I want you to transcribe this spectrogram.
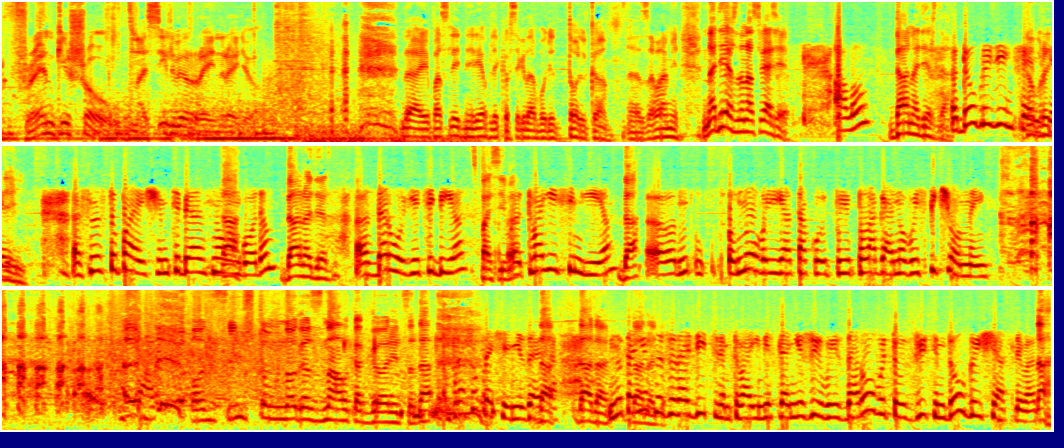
Фрэнки Шоу на Сильвер Рейн Радио. Да, и последняя реплика всегда будет только э, за вами. Надежда на связи. Алло? Да, Надежда. Добрый день, Фрэнки. Добрый день. С наступающим тебя с Новым Да. годом. Да, Надежда. Э, Здоровья тебе. Спасибо. Э, Твоей семье. Да. Новый, я такой полагаю, новоиспеченный. Он слишком много знал, как говорится, да? Прошу прощения за Да, это. да, да, Ну, да, конечно Надя. же, родителям твоим, если они живы и здоровы, то жить им долго и счастливо.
